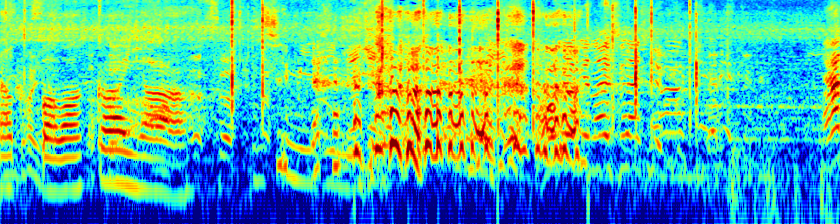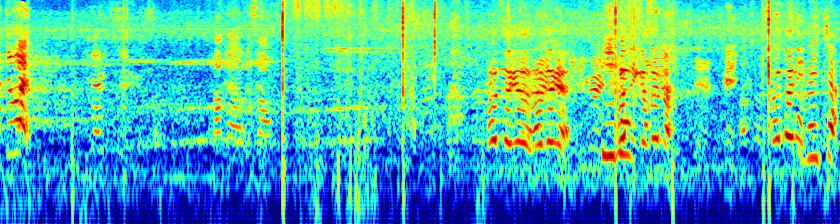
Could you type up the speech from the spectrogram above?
やっぱ若いな。ナイスナイス上がってこいいいね。食べちゃう。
